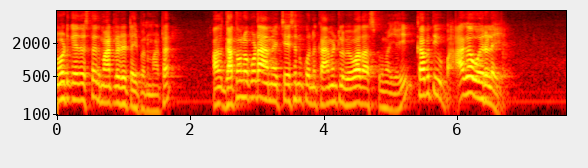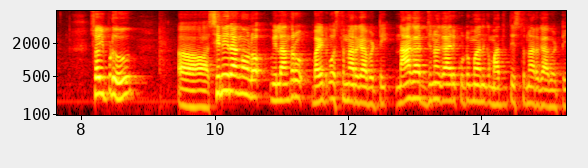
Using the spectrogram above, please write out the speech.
నోటికి ఏది వస్తే అది మాట్లాడే టైప్ అనమాట గతంలో కూడా ఆమె చేసిన కొన్ని కామెంట్లు వివాదాస్పదం అయ్యాయి కాబట్టి ఇవి బాగా వైరల్ అయ్యాయి. సో ఇప్పుడు సినీ రంగంలో వీళ్ళందరూ బయటకు వస్తున్నారు కాబట్టి నాగార్జున గారి కుటుంబానికి మద్దతు ఇస్తున్నారు కాబట్టి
